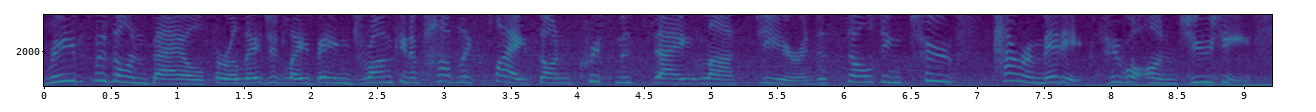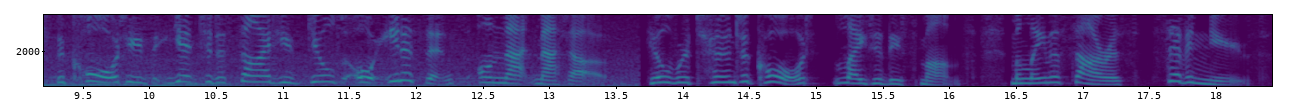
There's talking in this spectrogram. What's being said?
Reeves was on bail for allegedly being drunk in a public place on Christmas Day last year and assaulting two paramedics who were on duty. The court is yet to decide his guilt or innocence on that matter. He'll return to court later this month. Melina Sarris, 7 News.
